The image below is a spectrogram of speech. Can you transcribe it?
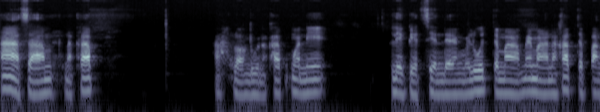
ห้าสามนะครับ อะ ลองดูนะครับ วันนี้เหล็กเด็ดเสียนแดงไม่รู้จะมาไม่มานะครับ จะปัง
